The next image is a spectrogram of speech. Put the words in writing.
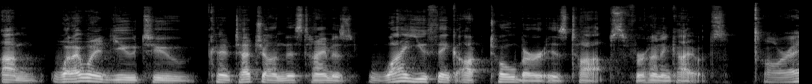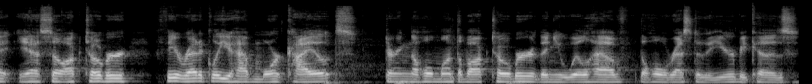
um, what I wanted you to kind of touch on this time is why you think October is tops for hunting coyotes. All right. Yeah. So October, theoretically, you have more coyotes during the whole month of October than you will have the whole rest of the year because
